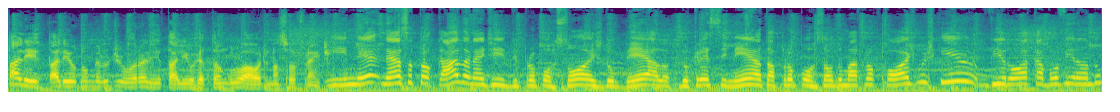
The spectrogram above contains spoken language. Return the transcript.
tá ali, tá ali o número de ouro ali, tá ali o retângulo áureo na sua frente. E ne- nessa tocada, né, de, de proporções, do belo, do crescimento, a proporção do macrocosmos, que virou, acabou virando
